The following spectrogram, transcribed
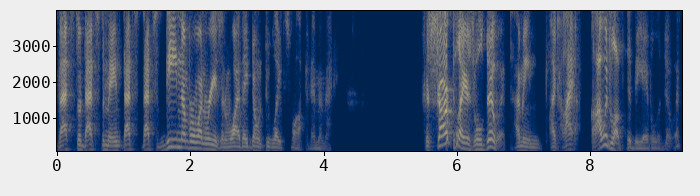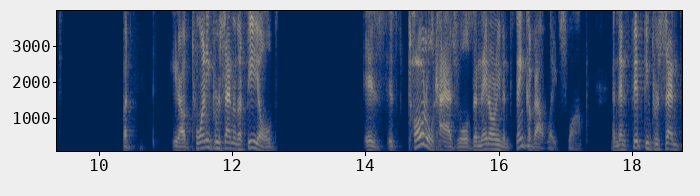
So that's the that's the main that's that's the number one reason why they don't do late swap in MMA. Because sharp players will do it. I mean, like I I would love to be able to do it, but you know, twenty percent of the field is is total casuals, and they don't even think about late swap. And then fifty percent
